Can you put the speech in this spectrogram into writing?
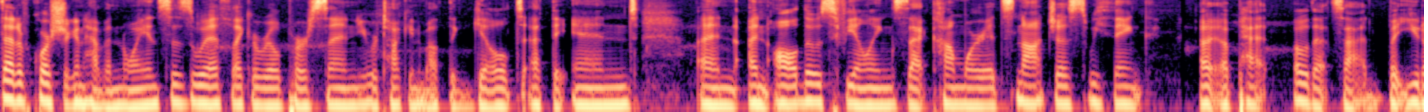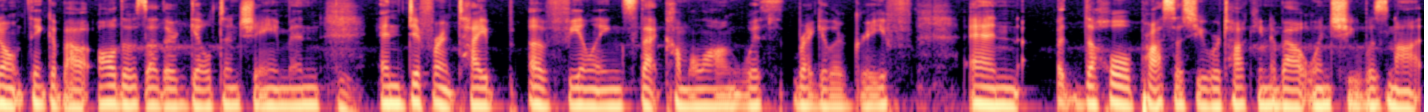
that of course you're going to have annoyances with like a real person you were talking about the guilt at the end and and all those feelings that come where it's not just we think a, a pet oh that's sad but you don't think about all those other guilt and shame and Mm. and different type of feelings that come along with regular grief and uh, the whole process you were talking about when she was not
